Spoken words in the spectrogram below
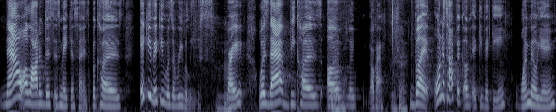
now a lot of this is making sense because Icky Vicky was a re-release, right? Was that because of okay? For sure. But on the topic of Icky Vicky, one million,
